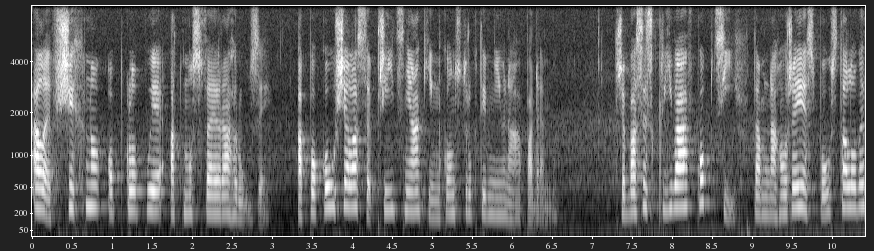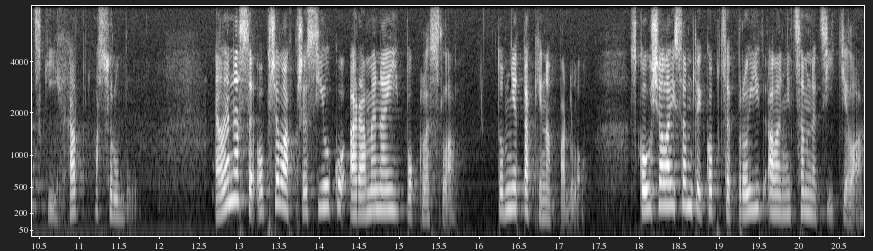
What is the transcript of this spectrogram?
ale všechno obklopuje atmosféra hrůzy. A pokoušela se přijít s nějakým konstruktivním nápadem. Třeba se skrývá v kopcích, tam nahoře je spousta loveckých chat a srubů. Elena se opřela v křesílku a ramena jí poklesla. To mě taky napadlo. Zkoušela jsem ty kopce projít, ale nic jsem necítila.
